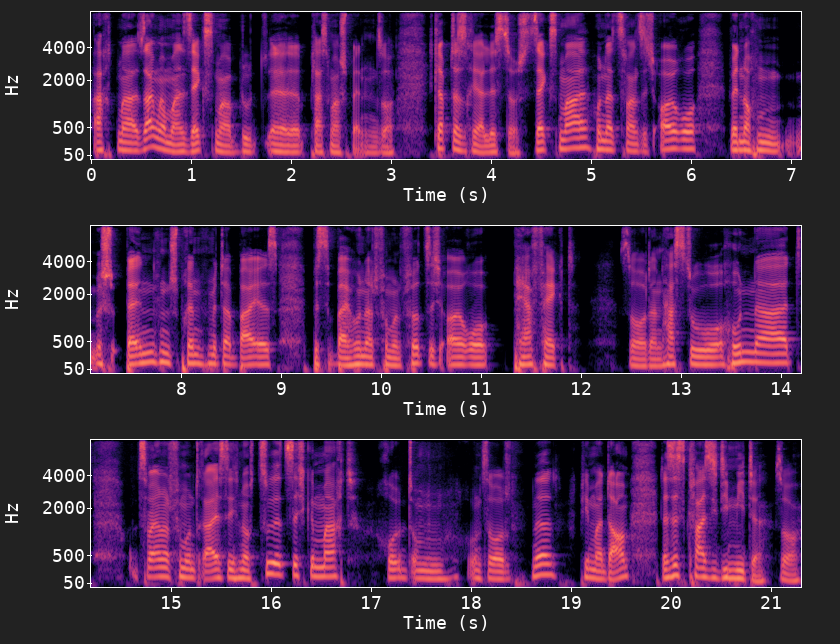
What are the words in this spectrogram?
achtmal, sagen wir mal sechsmal Blut, äh, Plasma spenden. So. Ich glaube, das ist realistisch. Sechsmal, 120 Euro. Wenn noch ein Spendensprint mit dabei ist, bist du bei 145 Euro. Perfekt. So, dann hast du 100, 235 noch zusätzlich gemacht, rund um und so, ne, Pi mal Daumen. Das ist quasi die Miete. So.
